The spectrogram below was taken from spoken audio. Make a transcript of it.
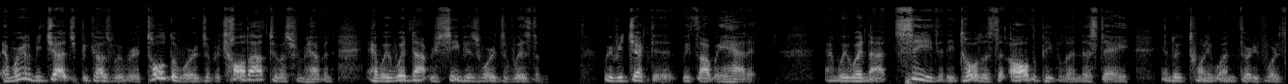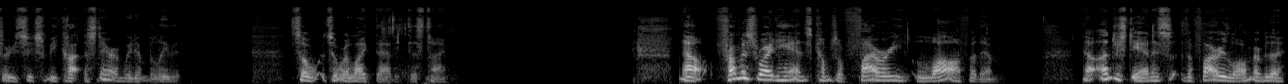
and we're going to be judged because we were told the words that were called out to us from heaven, and we would not receive His words of wisdom. We rejected it. We thought we had it. And we would not see that he told us that all the people in this day, in Luke 21, 34 to 36, would be caught in a snare, and we didn't believe it. So, so we're like that at this time. Now, from his right hands comes a fiery law for them. Now, understand, it's the fiery law. Remember, the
